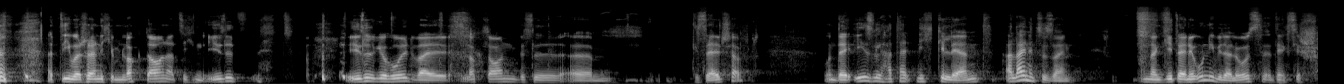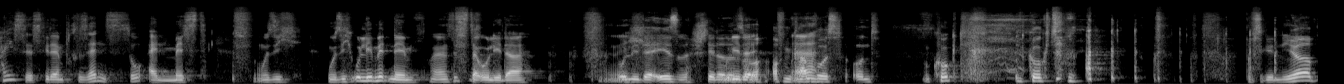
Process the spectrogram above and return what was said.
Hat die wahrscheinlich im Lockdown, hat sich einen Esel, Esel geholt, weil Lockdown ein bisschen ähm, Gesellschaft. Und der Esel hat halt nicht gelernt, alleine zu sein. Und dann geht deine Uni wieder los. Da denkst du, Scheiße, ist wieder in Präsenz. So ein Mist. Muss ich, muss ich Uli mitnehmen? Und dann sitzt der Uli da. Uli der Esel steht da Uli so der- auf dem. Campus und, Und guckt. und guckt. Was geht denn hier ab?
